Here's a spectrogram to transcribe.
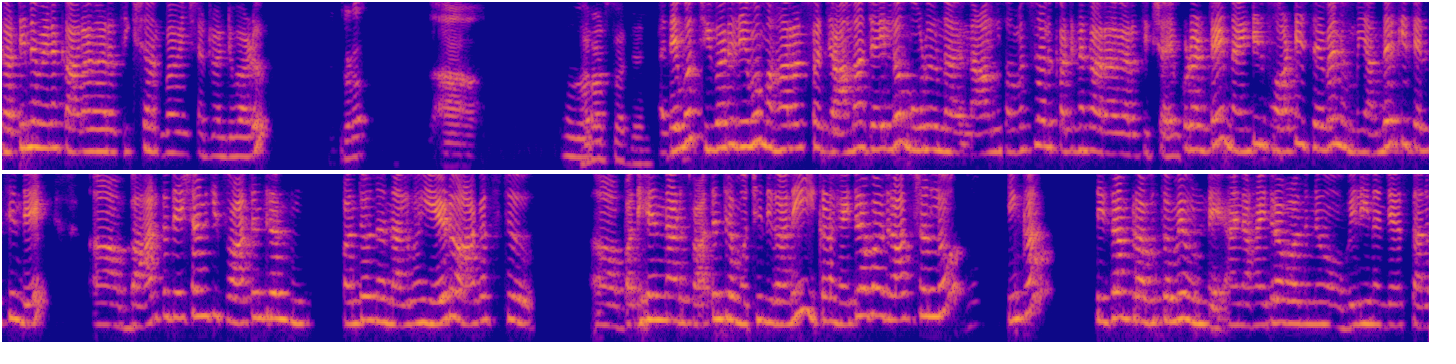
కఠినమైన కారాగార శిక్ష అనుభవించినటువంటి వాడు. అదేమో చివరిదేమో మహారాష్ట్ర జాల్నా జైల్లో మూడు నాలుగు సంవత్సరాలు కఠిన కారాగార శిక్ష. ఎప్పుడంటే నైన్టీన్ ఫార్టీ సెవెన్ మీ అందరికీ తెలిసిందే. ఆ భారతదేశానికి స్వాతంత్రం పంతొమ్మిది వందల నలభై ఏడు ఆగస్టు పదిహేను నాడు స్వాతంత్రం వచ్చింది. కానీ ఇక్కడ హైదరాబాద్ రాష్ట్రంలో ఇంకా నిజాం ప్రభుత్వమే ఉండే. ఆయన హైదరాబాద్ను విలీనం చేస్తాను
